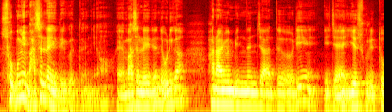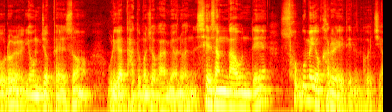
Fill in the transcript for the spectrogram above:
소금이 맛을 내야 되거든요. 예, 맛을 내야 되는데 우리가 하나님을 믿는 자들이 이제 예수 그리스도를 영접해서 우리가 다듬어져 가면은 세상 가운데 소금의 역할을 해야 되는 거죠.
